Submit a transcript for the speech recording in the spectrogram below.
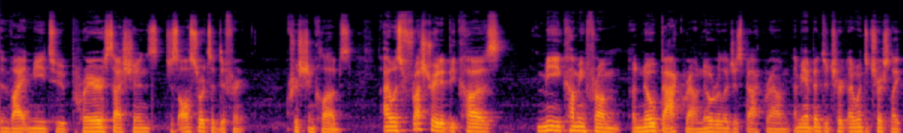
invite me to prayer sessions, just all sorts of different Christian clubs. I was frustrated because me coming from a no background, no religious background. I mean, I've been to church. I went to church like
